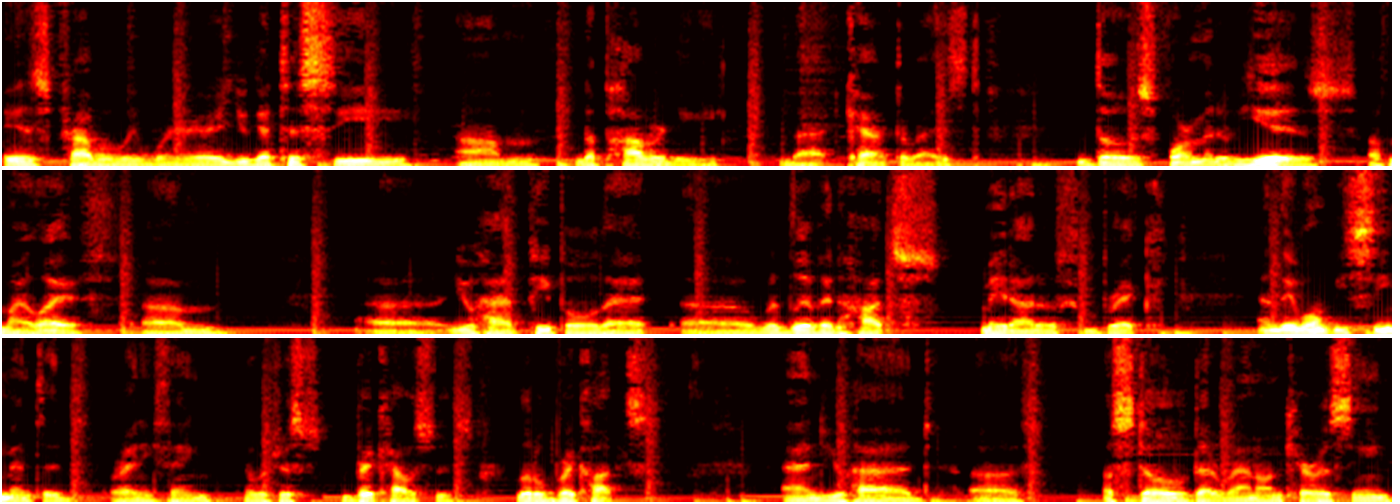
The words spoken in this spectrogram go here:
is probably where you get to see um, the poverty that characterized those formative years of my life. Um, uh, you had people that uh, would live in huts made out of brick, and they won't be cemented or anything. They were just brick houses, little brick huts. And you had uh, a stove that ran on kerosene.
